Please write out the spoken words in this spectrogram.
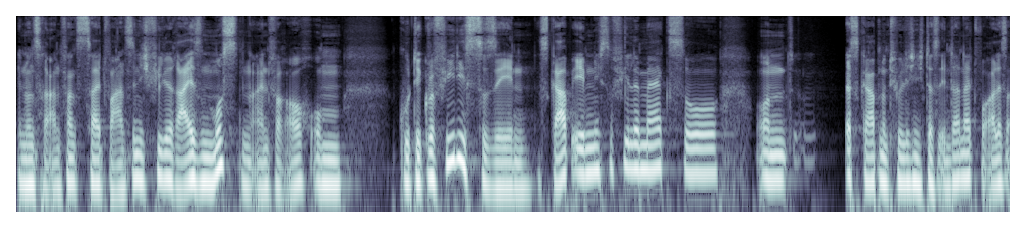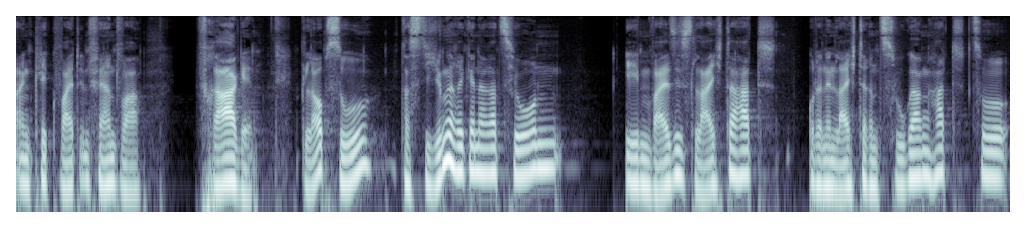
in unserer Anfangszeit wahnsinnig viel reisen mussten, einfach auch, um gute Graffitis zu sehen. Es gab eben nicht so viele Macs so und es gab natürlich nicht das Internet, wo alles einen Klick weit entfernt war. Frage. Glaubst du, dass die jüngere Generation eben weil sie es leichter hat oder einen leichteren Zugang hat zu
